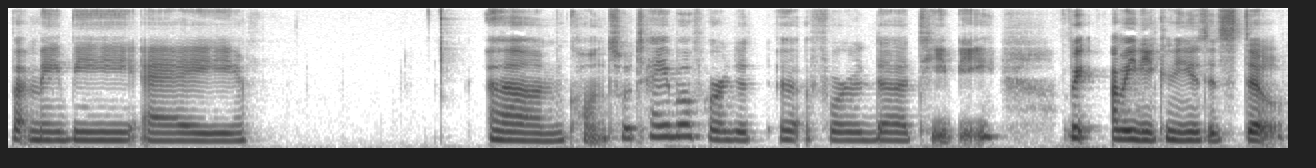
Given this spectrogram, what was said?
but maybe a um console table for the uh, for the TV. But I mean, you can use it still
